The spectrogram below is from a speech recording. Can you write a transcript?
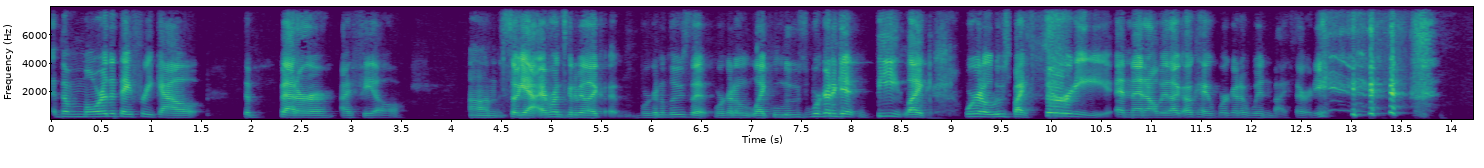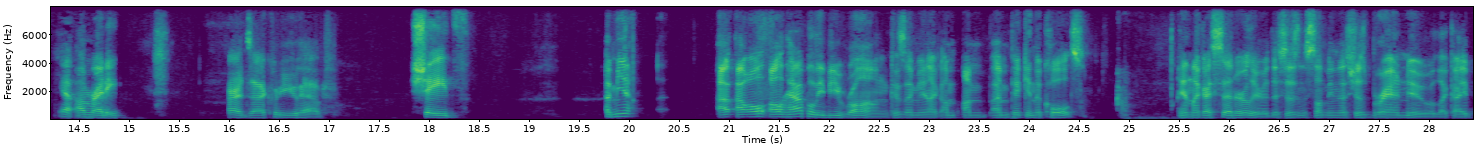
the more that they freak out, the better I feel. Um, so yeah, everyone's gonna be like, we're gonna lose it. We're gonna like lose, we're gonna get beat, like we're gonna lose by 30. And then I'll be like, okay, we're gonna win by 30. yeah, I'm ready. All right, Zach, who do you have? Shades. I mean, I, I'll I'll happily be wrong because I mean, like I'm I'm I'm picking the Colts, and like I said earlier, this isn't something that's just brand new. Like I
